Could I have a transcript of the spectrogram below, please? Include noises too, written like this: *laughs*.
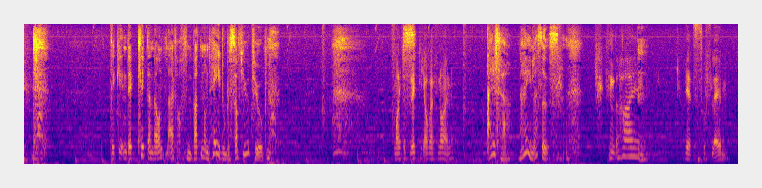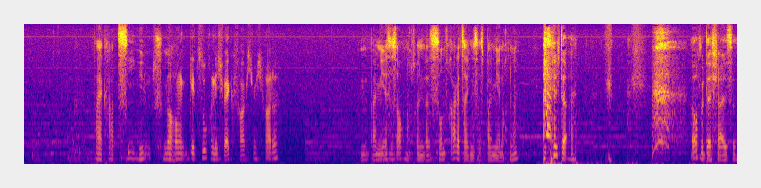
der, der klickt dann da unten einfach auf den Button und hey, du bist auf YouTube. Mach ich das wirklich auf F9? Alter, nein, lass es. Nein. Jetzt zu flamen. War ja gerade. Warum geht Suche nicht weg, frage ich mich gerade. Bei mir ist es auch noch drin. Das ist so ein Fragezeichen ist das bei mir noch, ne? *laughs* Alter. Auf mit der Scheiße.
